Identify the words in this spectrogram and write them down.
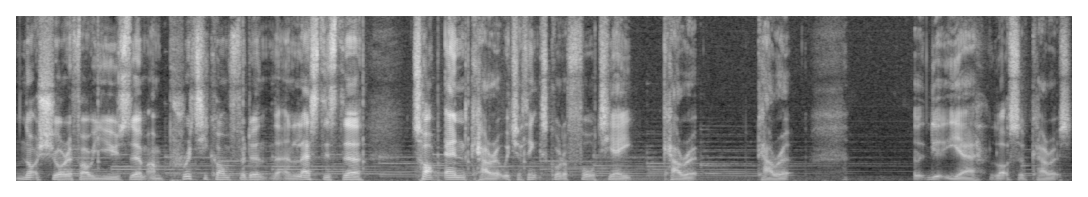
Not sure if I'll use them. I'm pretty confident that unless there's the top-end carrot, which I think is called a 48 carrot, carrot. Yeah, lots of carrots.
